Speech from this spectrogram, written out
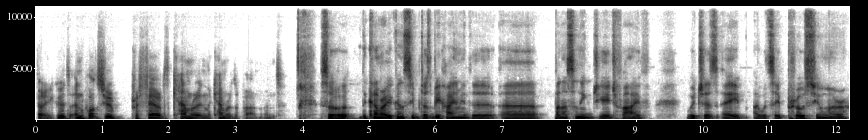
Very good. And what's your preferred camera in the camera department? So the camera you can see just behind me, the uh, Panasonic GH5, which is a I would say prosumer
